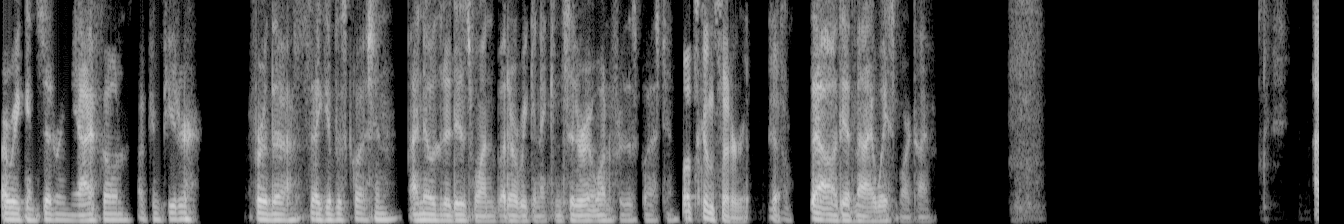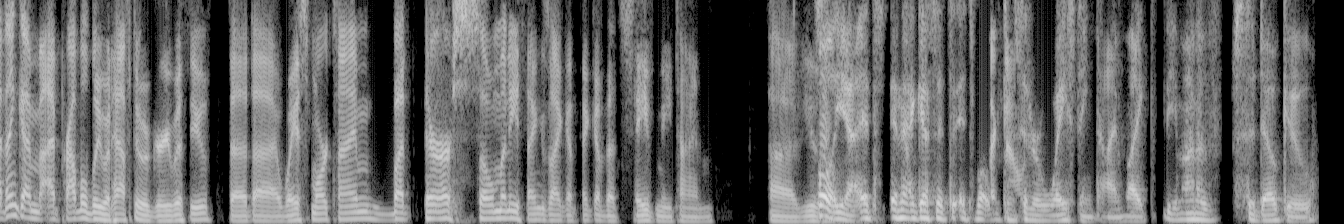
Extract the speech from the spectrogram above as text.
Are we considering the iPhone a computer for the sake of this question? I know that it is one, but are we going to consider it one for this question? Let's consider it. Yeah. Oh, then I waste more time. I think I'm. I probably would have to agree with you that uh, I waste more time, but there are so many things I can think of that save me time. Uh, using Well, yeah, it's and I guess it's it's what we consider wasting time, like the amount of Sudoku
